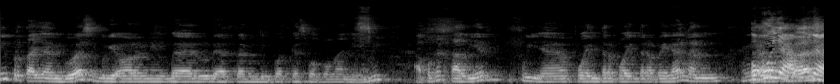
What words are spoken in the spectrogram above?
ini pertanyaan gue sebagai orang yang baru datang di podcast Popongan ini, apakah kalian punya pointer-pointer pegangan? Oh punya, punya,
